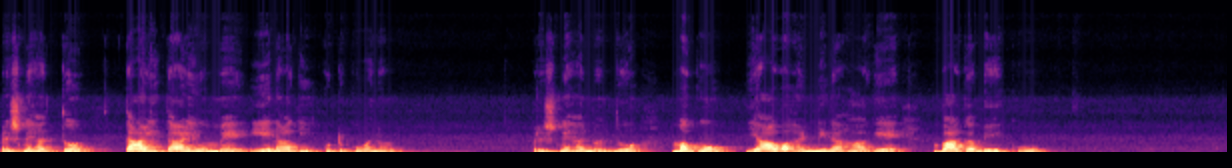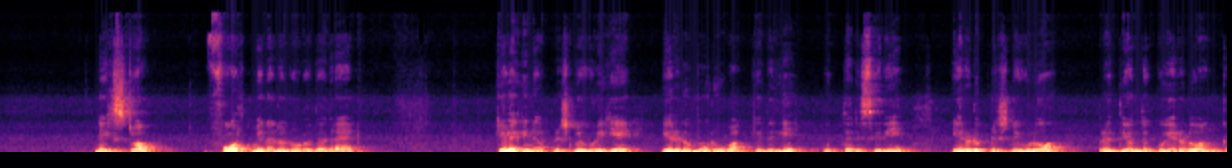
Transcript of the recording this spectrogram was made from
ಪ್ರಶ್ನೆ ಹತ್ತು, ತಾಳಿ ತಾಳಿ ಒಮ್ಮೆ ಏನಾಗಿ ಕುಟುಕುವನು? ಪ್ರಶ್ನೆ ಹನ್ನೊಂದು, ಮಗು ಯಾವ ಹಣ್ಣಿನ ಹಾಗೆ ಬಾಗಬೇಕು? ನೆಕ್ಸ್ಟು, ಫೋರ್ತ್ ಮೇನನ್ನು ನೋಡೋದಾದರೆ, ಕೆಳಗಿನ ಪ್ರಶ್ನೆಗಳಿಗೆ ಎರಡು ಮೂರು ವಾಕ್ಯದಲ್ಲಿ ಉತ್ತರಿಸಿರಿ. ಎರಡು ಪ್ರಶ್ನೆಗಳು ಪ್ರತಿಯೊಂದಕ್ಕೂ ಎರಡು ಅಂಕ,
